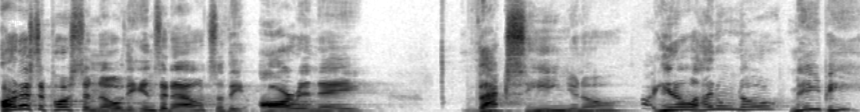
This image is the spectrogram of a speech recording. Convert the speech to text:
Aren't I supposed to know the ins and outs of the RNA vaccine, you know? You know, I don't know. Maybe.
